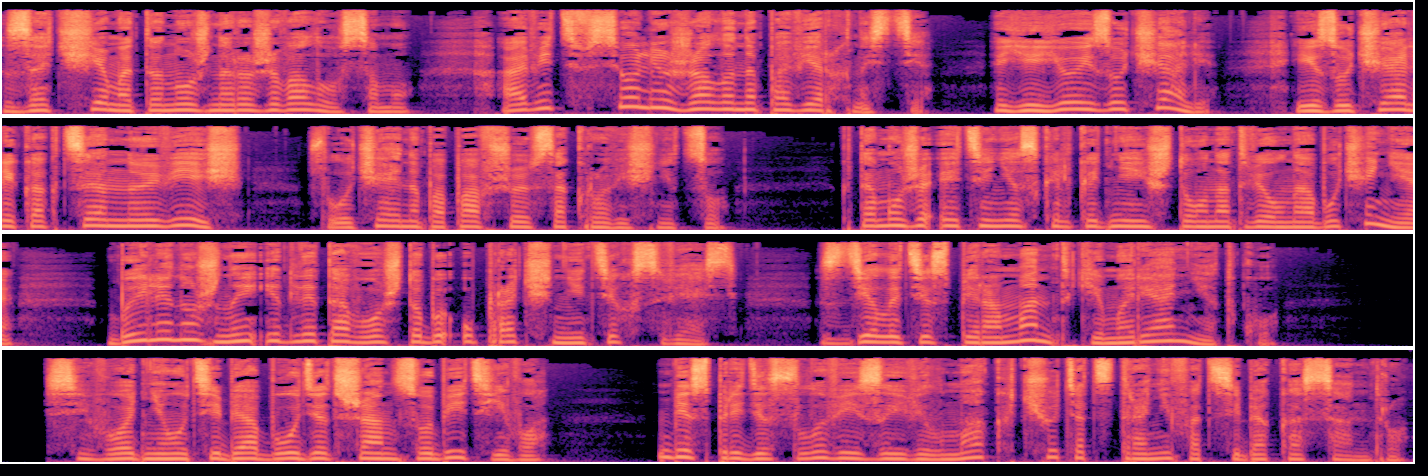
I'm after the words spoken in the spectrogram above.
зачем это нужно рыжеволосому. А ведь все лежало на поверхности. Ее изучали. Изучали как ценную вещь, случайно попавшую в сокровищницу — к тому же эти несколько дней, что он отвел на обучение, были нужны и для того, чтобы упрочнить их связь, сделать из пиромантки марионетку. «Сегодня у тебя будет шанс убить его», — без предисловий заявил маг, чуть отстранив от себя Кассандру.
